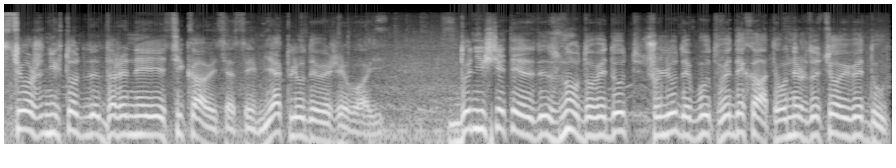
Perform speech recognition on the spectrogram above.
З цього ж ніхто навіть не цікавиться цим, як люди виживають. До ніщити знов доведуть, що люди будуть видихати, вони ж до цього і ведуть.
